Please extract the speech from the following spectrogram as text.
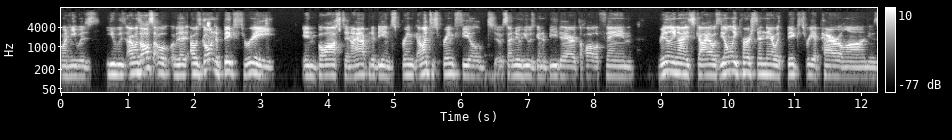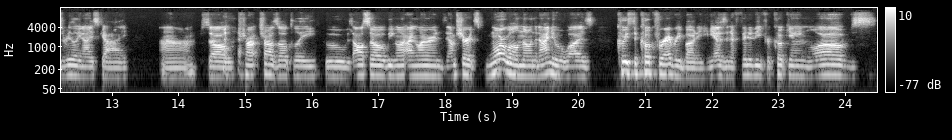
when he was he was I was also I was going to Big Three in Boston. I happened to be in Spring. I went to Springfield, so I knew he was going to be there at the Hall of Fame. Really nice guy. I was the only person in there with Big Three apparel on. He was a really nice guy. Um, so Char- Charles Oakley, who was also we I learned. I'm sure it's more well known than I knew it was. He's to cook for everybody. He has an affinity for cooking. Loves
